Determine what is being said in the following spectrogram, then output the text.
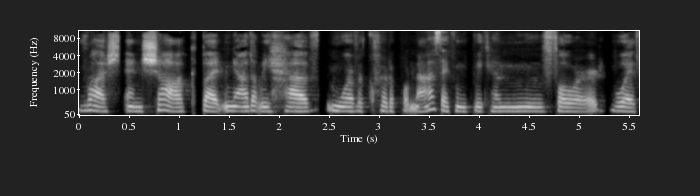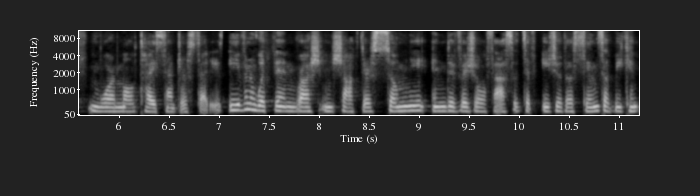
rush and shock. But now that we have more of a critical mass, I think we can move forward with more multi-center studies. Even within rush and shock, there's so many individual facets of each of those things that we can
